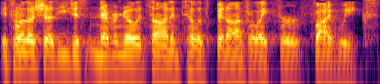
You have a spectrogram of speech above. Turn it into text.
It's one of those shows you just never know it's on until it's been on for like for five weeks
